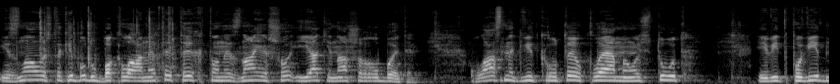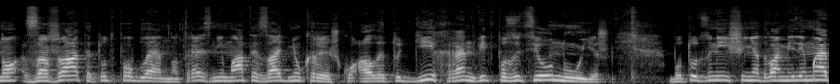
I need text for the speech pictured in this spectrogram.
І знову ж таки буду бакланити тих, хто не знає, що і як і на що робити. Власник відкрутив клеми ось тут. І відповідно зажати тут проблемно. Треба знімати задню кришку, але тоді хрен відпозиціонуєш. Бо тут зміщення 2 мм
